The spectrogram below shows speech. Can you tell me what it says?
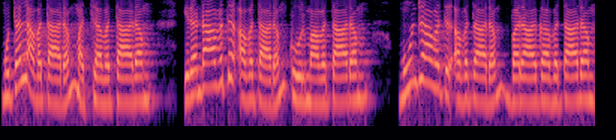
முதல் அவதாரம் மச்ச அவதாரம் இரண்டாவது அவதாரம் கூர்மாவதாரம். மூன்றாவது அவதாரம் வராக அவதாரம்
